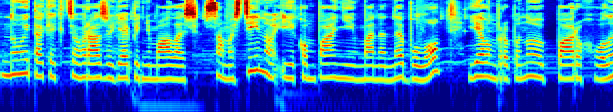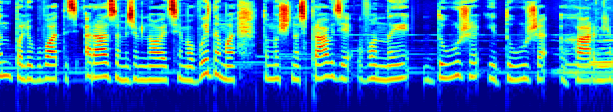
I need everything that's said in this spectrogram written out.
Ну і так як цього разу я піднімалась самостійно і компанії в мене не було, я вам пропоную пару хвилин полюбуватись разом зі мною цими видами, тому що насправді вони дуже і дуже гарні.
